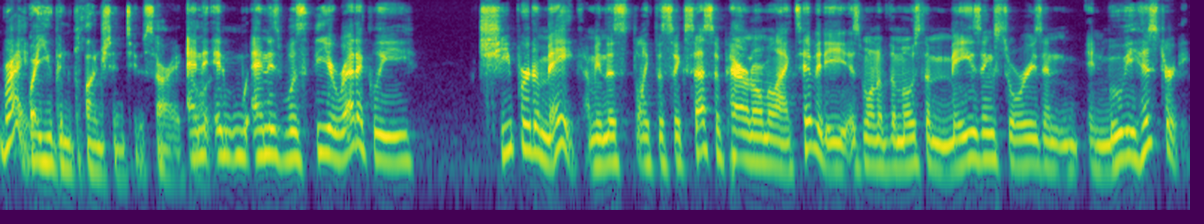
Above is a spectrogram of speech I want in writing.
Right. what you've been plunged into. Sorry. and it and it was theoretically cheaper to make. I mean, this like the success of Paranormal Activity is one of the most amazing stories in in movie history.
